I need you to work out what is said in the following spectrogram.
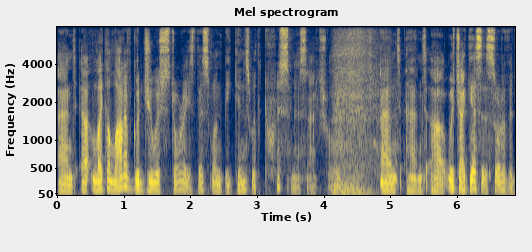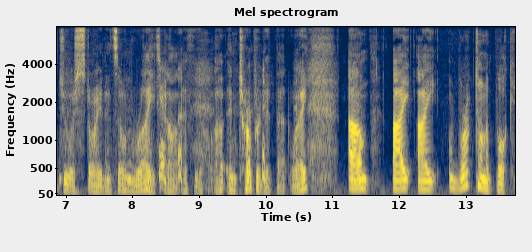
And uh, like a lot of good Jewish stories, this one begins with Christmas, actually, and and uh, which I guess is sort of a Jewish story in its own right, uh, if you uh, interpret it that way. Um, I, I worked on a book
